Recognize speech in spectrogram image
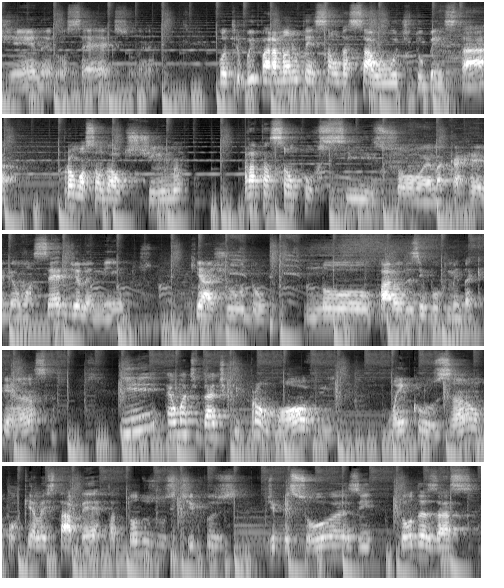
gênero ou sexo, né? Contribui para a manutenção da saúde, do bem-estar, promoção da autoestima. A natação por si só, ela carrega uma série de elementos que ajudam no, para o desenvolvimento da criança e é uma atividade que promove uma inclusão porque ela está aberta a todos os tipos de pessoas e todas as,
